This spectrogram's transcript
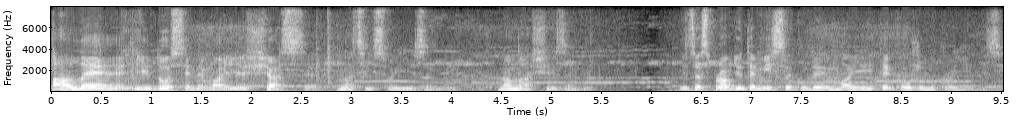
Але і досі немає щастя на цій своїй землі, на нашій землі. І це справді те місце, куди має йти кожен українець.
